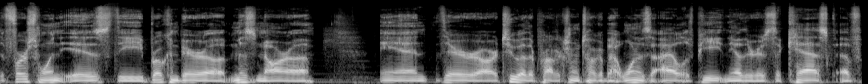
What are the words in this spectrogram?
The first one is the Broken Barrel Mizunara And there are two other products we're going to talk about. One is the Isle of Peat, and the other is the cask of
